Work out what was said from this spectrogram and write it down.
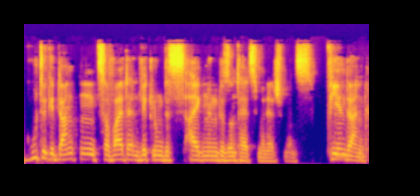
gute Gedanken zur Weiterentwicklung des eigenen Gesundheitsmanagements. Vielen Dank.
